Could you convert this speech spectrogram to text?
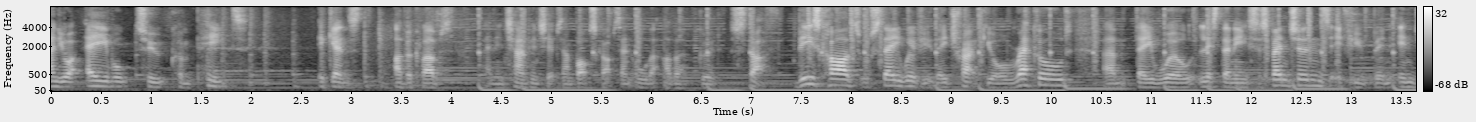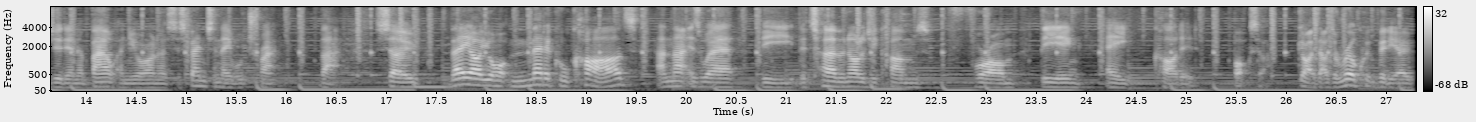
and you are able to compete against other clubs and in championships and box cups and all that other good stuff. These cards will stay with you. They track your record. Um, they will list any suspensions. If you've been injured in a bout and you're on a suspension, they will track that. So they are your medical cards, and that is where the, the terminology comes from being a carded boxer. Guys, that was a real quick video.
